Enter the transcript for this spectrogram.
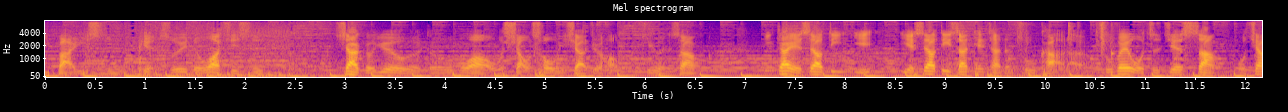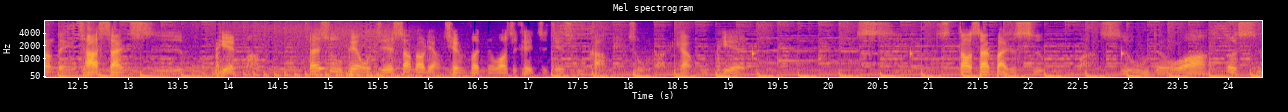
一百一十五片，所以的话，其实下个月的话，我小抽一下就好。基本上应该也是要第也也是要第三天才能出卡了，除非我直接上，我这样等于差三十五片嘛，三十五片我直接上到两千分的话，是可以直接出卡没错啦。你看五片十到三百是十五嘛，十五的话二十。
